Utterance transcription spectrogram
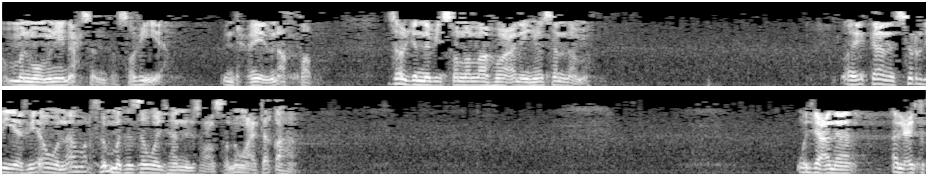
أم المؤمنين أحسنت صفية بنت حيي بن أخطب زوج النبي صلى الله عليه وسلم. وهي كانت سرية في أول الأمر ثم تزوجها النبي صلى الله عليه وسلم واعتقها. وجعل العتق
